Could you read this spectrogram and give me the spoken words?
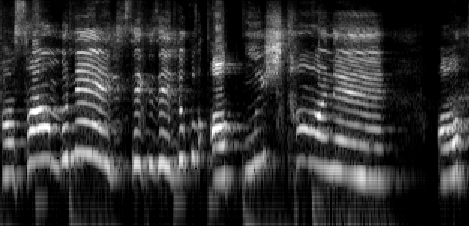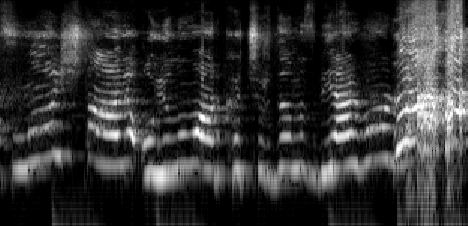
Hasan bu ne? 58, 59, 60 tane. 60 tane oyunu var. Kaçırdığımız bir yer var mı?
